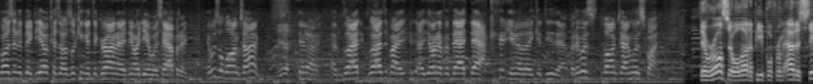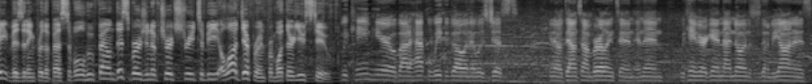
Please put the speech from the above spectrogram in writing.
wasn't a big deal because I was looking at the ground. I had no idea what was happening. It was a long time. Yeah. Yeah. I'm glad glad that my I don't have a bad back. You know that I could do that. But it was a long time. It was fun. There were also a lot of people from out of state visiting for the festival who found this version of Church Street to be a lot different from what they're used to. We came here about a half a week ago and it was just you know, downtown Burlington. And then we came here again not knowing this was going to be on, and it's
